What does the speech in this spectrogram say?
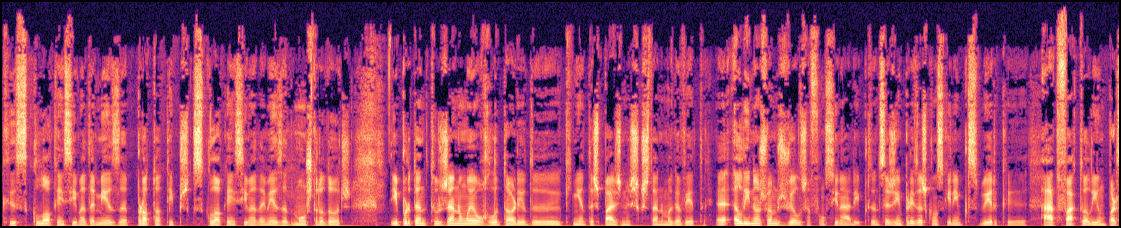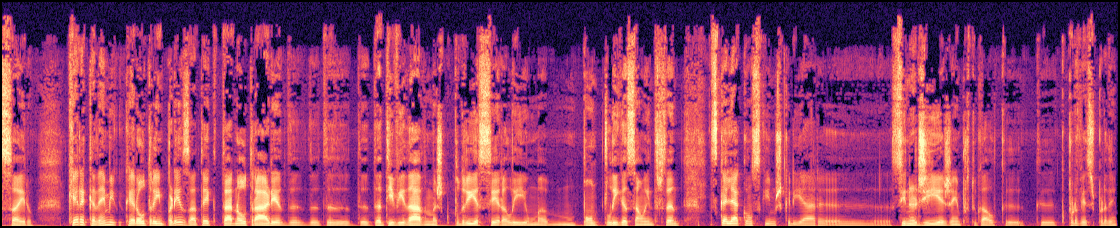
que se coloque em cima da mesa protótipos, que se coloque em cima da mesa demonstradores. E, portanto, já não é um relatório de 500 páginas que está numa gaveta. Uh, ali nós vamos vê-los a funcionar. E, portanto, se as empresas conseguirem perceber que há, de facto, ali um parceiro, quer académico, quer outra empresa, até que está noutra área de, de, de, de atividade, mas que poderia ser ali uma, um ponto de ligação interessante, se calhar conseguimos criar sinergias em Portugal que, que, que por vezes perdemos.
